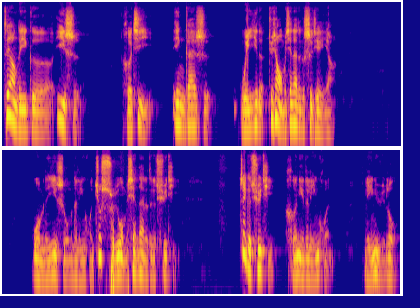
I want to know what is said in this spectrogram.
这样的一个意识和记忆。应该是唯一的，就像我们现在这个世界一样，我们的意识、我们的灵魂就属于我们现在的这个躯体。这个躯体和你的灵魂、灵与肉，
